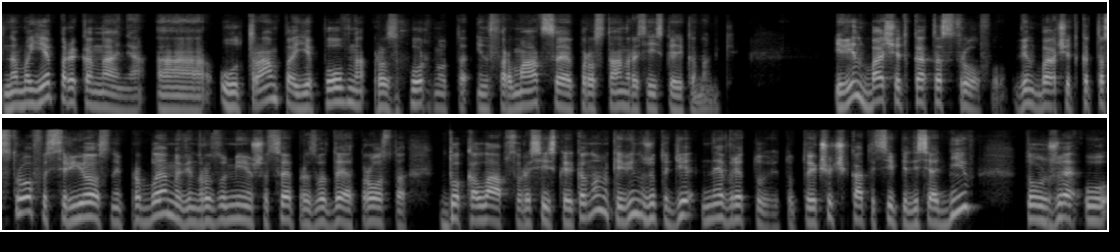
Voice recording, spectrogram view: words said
на моє переконання, у Трампа є повна розгорнута інформація про стан російської економіки. І він бачить катастрофу. Він бачить катастрофу, серйозні проблеми. Він розуміє, що це призведе просто до колапсу російської економіки. Він вже тоді не врятує. Тобто, якщо чекати ці 50 днів, то вже у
